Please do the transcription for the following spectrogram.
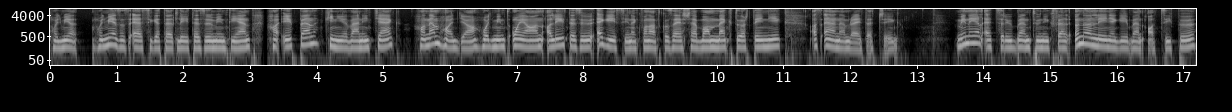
hogy mi, a, hogy mi ez az elszigetelt létező, mint ilyen, ha éppen kinyilvánítják, ha nem hagyja, hogy mint olyan a létező egészének vonatkozásában megtörténjék az el nem rejtettség. Minél egyszerűbben tűnik fel önön lényegében a cipő,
